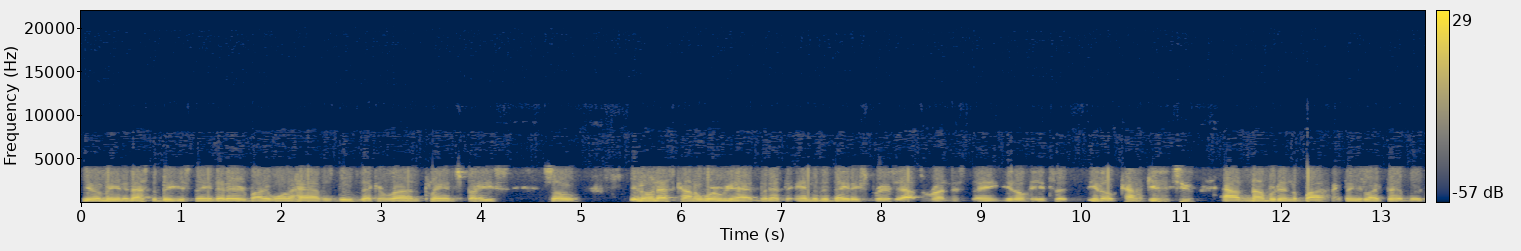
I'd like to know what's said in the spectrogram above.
You know what I mean? And that's the biggest thing that everybody want to have is dudes that can run, play in space. So, you know, and that's kind of where we're at. But at the end of the day, they spread you out to run this thing. You know, need to, you know, kind of get you outnumbered in the box and things like that. But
